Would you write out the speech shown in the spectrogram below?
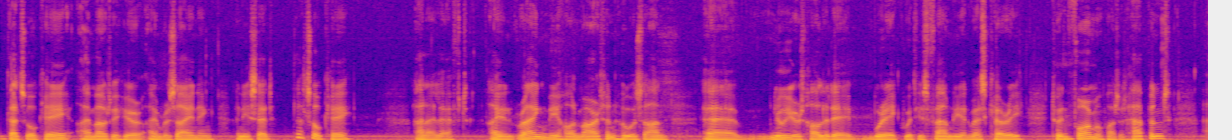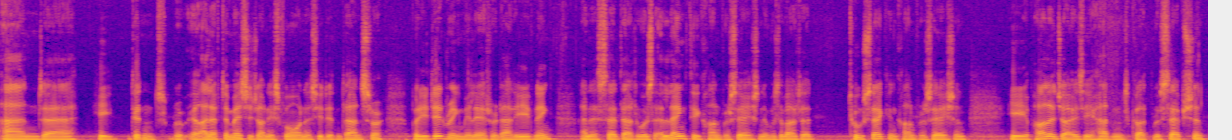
that's okay. I'm out of here. I'm resigning. And he said, that's okay. And I left. I rang Micheál Martin, who was on uh, New Year's holiday break with his family in West Kerry to inform him what had happened. And uh, he didn't. I left a message on his phone as he didn't answer, but he did ring me later that evening and it said that it was a lengthy conversation. It was about a two second conversation, he apologised he hadn't got reception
